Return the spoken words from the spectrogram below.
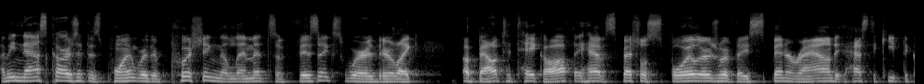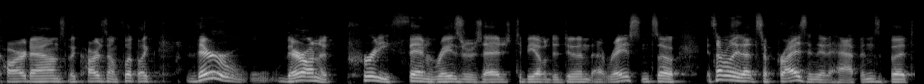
I mean, NASCAR's at this point where they're pushing the limits of physics, where they're like, about to take off, they have special spoilers where if they spin around, it has to keep the car down so the cars don't flip. Like they're they're on a pretty thin razor's edge to be able to do in that race, and so it's not really that surprising that it happens. But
